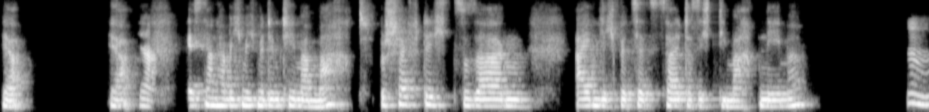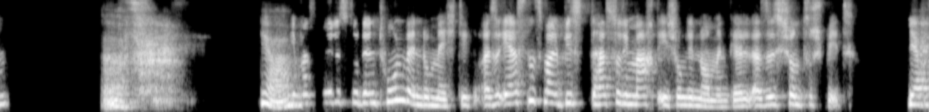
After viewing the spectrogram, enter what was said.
Ja. Ja. ja. Gestern habe ich mich mit dem Thema Macht beschäftigt, zu sagen, eigentlich wird es jetzt Zeit, dass ich die Macht nehme. Mhm. Äh, ja. Was würdest du denn tun, wenn du mächtig? Also erstens mal bist, hast du die Macht eh schon genommen, gell? Also es ist schon zu spät. Ja.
